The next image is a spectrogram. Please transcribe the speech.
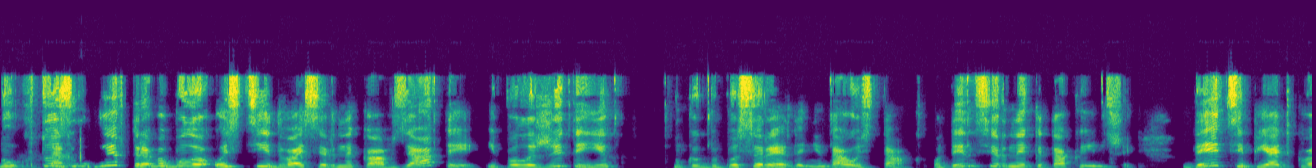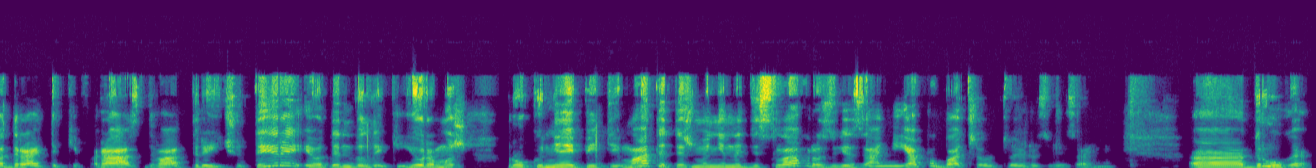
Ну, хто Так. зробив, треба було ось ці два сірника взяти і положити їх ну, как би посередині, да, ось так. Один сірник і так інший. Де ці 5 квадратиків? Раз, два, три, чотири і один великий. Юра, можеш руку не підіймати, ти ж мені надіслав розв'язання, я побачила твоє розв'язання. Е, друге,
